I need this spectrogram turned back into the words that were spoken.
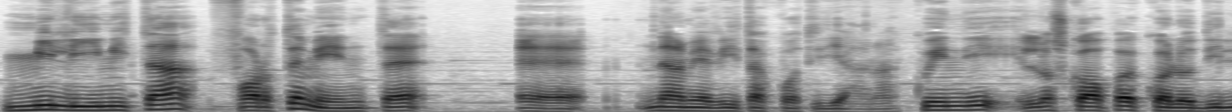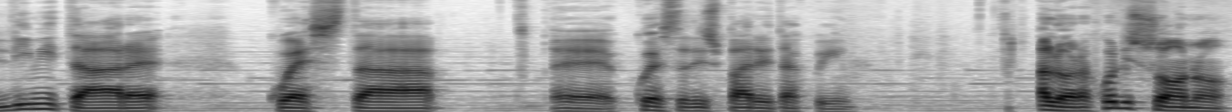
mi limita fortemente eh, nella mia vita quotidiana quindi lo scopo è quello di limitare questa, eh, questa disparità qui. Allora, quali sono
